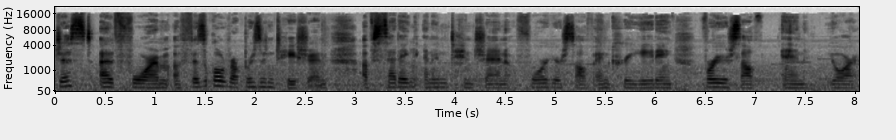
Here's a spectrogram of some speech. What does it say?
just a form of physical representation of setting an intention for yourself and creating for yourself in your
